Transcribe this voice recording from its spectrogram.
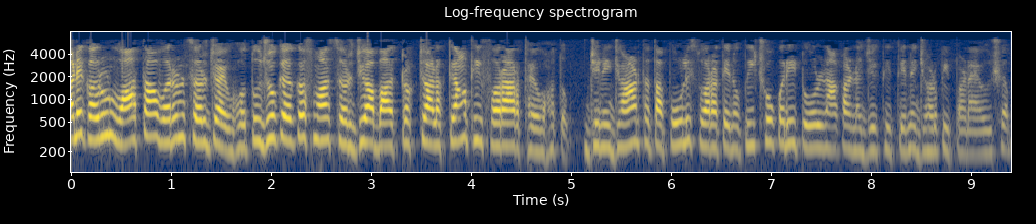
અને કરુણ વાતાવરણ સર્જાયું હતું. જો કે અકસ્માત સર્જ્યા બાદ ટ્રક ચાલક ત્યાંથી ફરાર થયો હતો. જેની જાણ થતાં પોલીસ દ્વારા તેનો પીછો કરી ટોલ નાકા નજીકથી તેને ઝડપી પડાયો છે.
